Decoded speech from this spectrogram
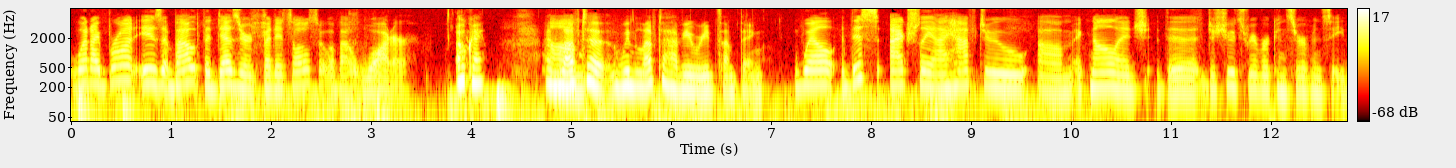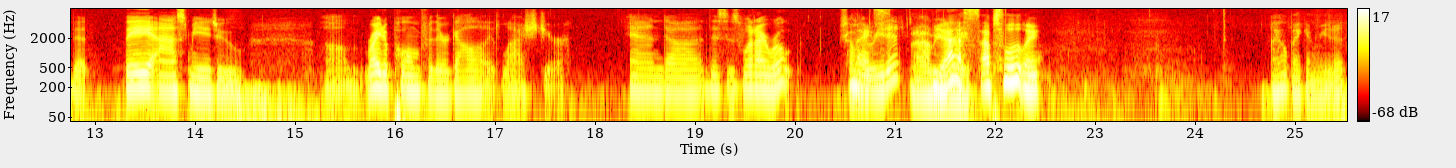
what I brought is about the desert, but it's also about water. Okay, I'd love Um, to. We'd love to have you read something. Well, this actually, I have to um, acknowledge the Deschutes River Conservancy that they asked me to um, write a poem for their gala last year. And uh, this is what I wrote. Shall Nice. I read it? That'd be Yes, absolutely. I hope I can read it.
